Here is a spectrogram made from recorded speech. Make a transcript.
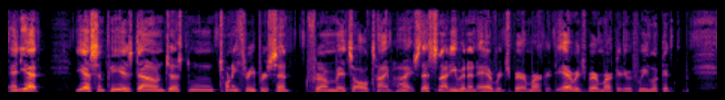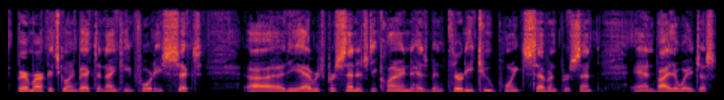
And yet, the S&P is down just mm, 23% from its all-time highs. That's not even an average bear market. The average bear market, if we look at bear markets going back to 1946, uh, the average percentage decline has been 32.7%. And by the way, just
